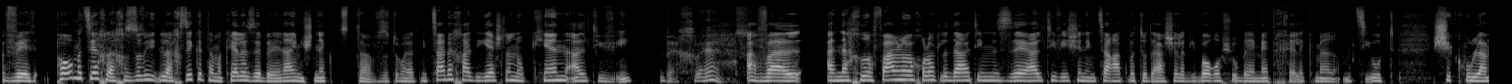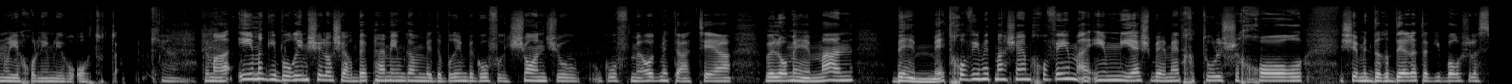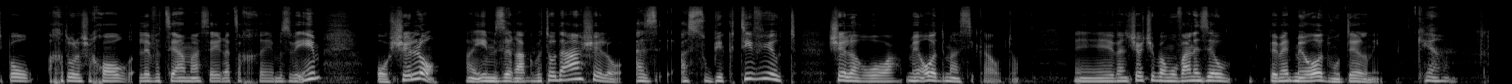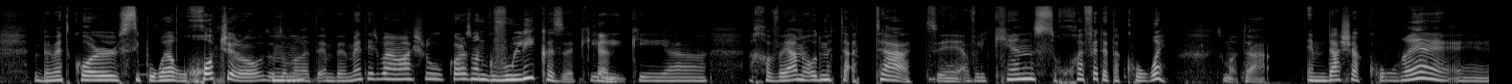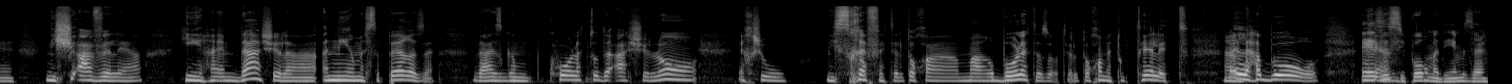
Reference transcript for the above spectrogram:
ופה הוא מצליח להחזיק, להחזיק את המקל הזה בעיניי משני קצותיו. זאת אומרת, מצד אחד יש לנו כן על-טבעי, בהחלט. אבל אנחנו אף פעם לא יכולות לדעת אם זה על-טבעי שנמצא רק בתודעה של הגיבור, או שהוא באמת חלק מהמציאות שכולנו יכולים לראות אותה. כן. כלומר, האם הגיבורים שלו, שהרבה פעמים גם מדברים בגוף ראשון, שהוא גוף מאוד מתעתע ולא מהימן, באמת חווים את מה שהם חווים? האם יש באמת חתול שחור שמדרדר את הגיבור של הסיפור, החתול השחור, לבצע מעשי רצח אה, מזוויעים, או שלא? האם זה רק בתודעה שלו? אז הסובייקטיביות של הרוע מאוד מעסיקה אותו. אה, ואני חושבת שבמובן הזה הוא באמת מאוד מודרני. כן. באמת כל סיפורי הרוחות שלו, זאת מהמם. אומרת, הם באמת, יש בהם משהו כל הזמן גבולי כזה, כי, כן. כי החוויה מאוד מתעתעת, אה, אבל היא כן סוחפת את הקורא. זאת אומרת, העמדה שהקורא אה, נשאב אליה, היא העמדה של האני המספר הזה. ואז גם כל התודעה שלו איכשהו נסחפת אל תוך המערבולת הזאת, אל תוך המטוטלת, אה. אל הבור. איזה כן. סיפור מדהים זה.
